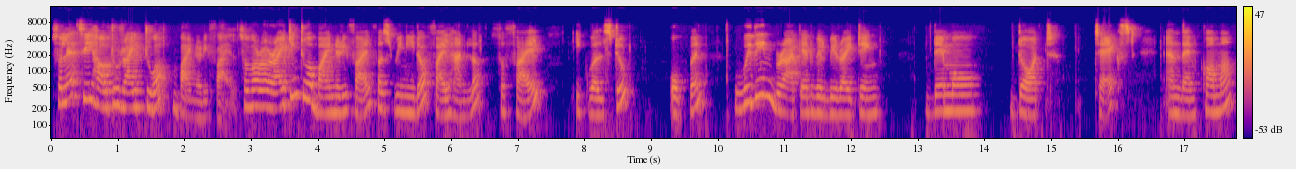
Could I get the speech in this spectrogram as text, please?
So let's see how to write to a binary file. So for writing to a binary file, first we need a file handler. So file equals to open. Within bracket we'll be writing demo dot text and then comma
